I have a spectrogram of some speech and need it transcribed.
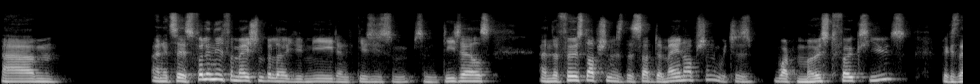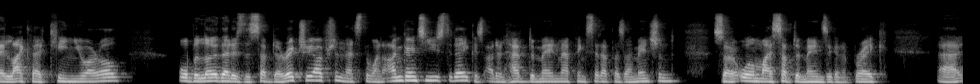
Um, and it says fill in the information below you need, and it gives you some, some details. And the first option is the subdomain option, which is what most folks use because they like that clean URL. Or below that is the subdirectory option. That's the one I'm going to use today because I don't have domain mapping set up, as I mentioned. So all my subdomains are going to break. Uh,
